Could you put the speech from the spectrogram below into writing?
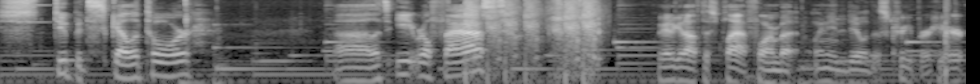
Stupid Skeletor. Uh, let's eat real fast. We gotta get off this platform, but we need to deal with this creeper here.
